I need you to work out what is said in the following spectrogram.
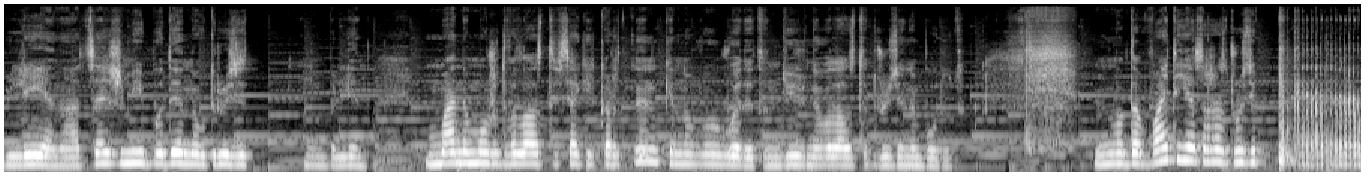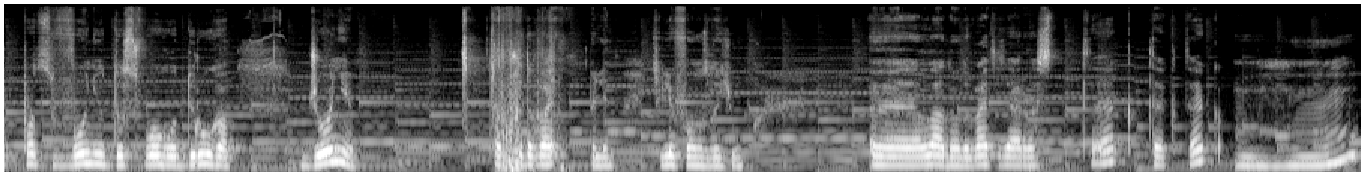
Блін, а це ж мій будинок, друзі. Блін. У мене можуть вилазити всякі картинки, але ви увидите. Надіюсь, не вилазити, друзі, не будуть. Ну, давайте я зараз, друзі, подзвоню до свого друга Джоні. Так що давай. Блін, телефон злаю. Е, ладно, давайте зараз. Так, так, так. Угу.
